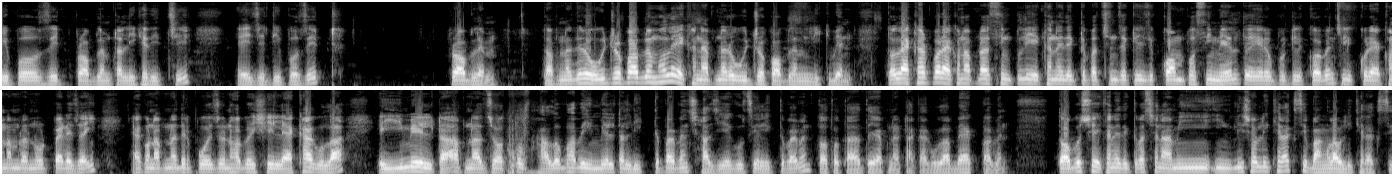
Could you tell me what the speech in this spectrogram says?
ডিপোজিট প্রবলেমটা লিখে দিচ্ছি। এই যে ডিপোজিট প্রবলেম তো আপনাদের উইথড্র প্রবলেম হলে এখানে আপনারা উইথড্র প্রবলেম লিখবেন। তো লেখার পর এখন আপনারা সিম্পলি এখানে দেখতে পাচ্ছেন যে যে কম্পোস ইমেল তো এর উপর ক্লিক করবেন ক্লিক করে এখন আমরা নোট প্যাডে যাই। এখন আপনাদের প্রয়োজন হবে সেই লেখাগুলা, এই ইমেলটা আপনার যত ভালোভাবে ইমেলটা লিখতে পারবেন, সাজিয়ে গুছিয়ে লিখতে পারবেন, তত তাড়াতাড়ি আপনার টাকাগুলা ব্যাক পাবেন। তো অবশ্যই এখানে দেখতে পাচ্ছেন আমি ইংলিশও লিখে রাখছি, বাংলাও লিখে রাখছি।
